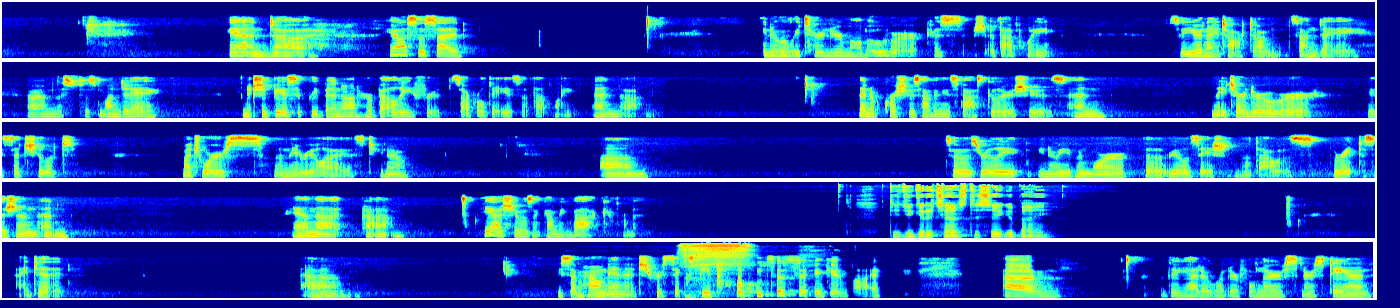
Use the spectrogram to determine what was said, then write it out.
And uh, he also said, you know, when we turned your mom over, because at that point, so you and I talked on Sunday. Um, this was Monday, and she'd basically been on her belly for several days at that point. And um, then, of course, she was having these vascular issues. And they turned her over, they said she looked much worse than they realized, you know. Um, so it was really, you know, even more the realization that that was the right decision, and and that, um, yeah, she wasn't coming back from it. Did you get a chance to say goodbye? I did. Um, we somehow managed for six people to say goodbye. Um, they had a wonderful nurse, Nurse Dan,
